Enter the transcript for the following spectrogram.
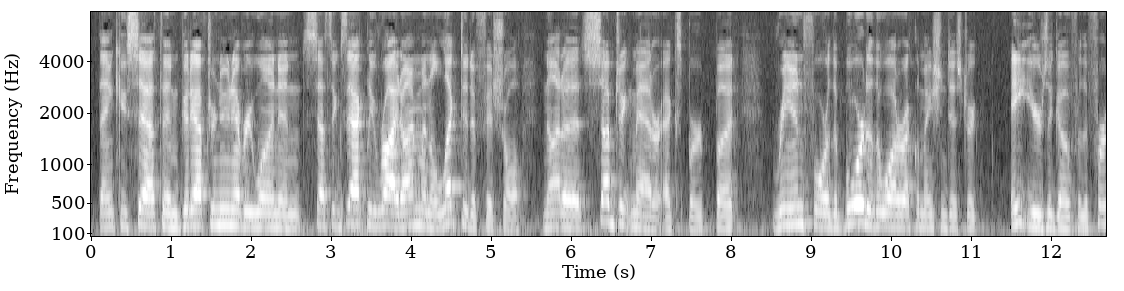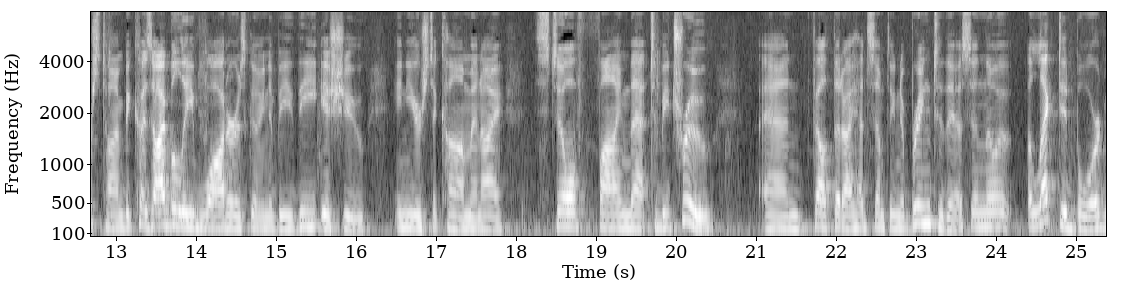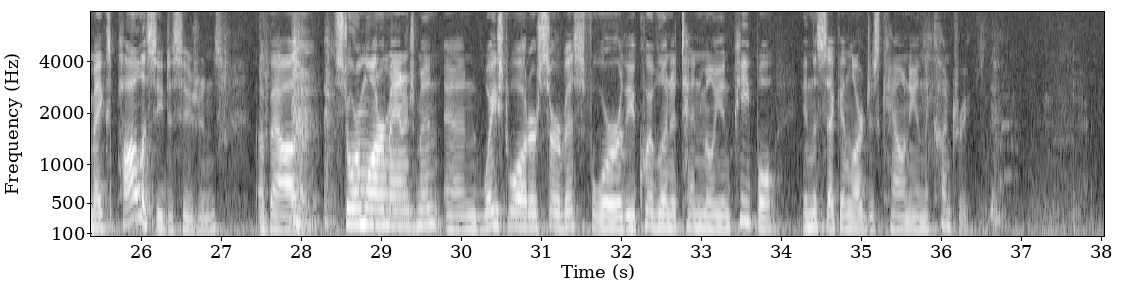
Thank you, Seth, and good afternoon, everyone. And Seth's exactly right. I'm an elected official, not a subject matter expert, but ran for the board of the Water Reclamation District eight years ago for the first time because I believe water is going to be the issue in years to come. And I still find that to be true and felt that I had something to bring to this. And the elected board makes policy decisions about stormwater management and wastewater service for the equivalent of 10 million people in the second largest county in the country.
